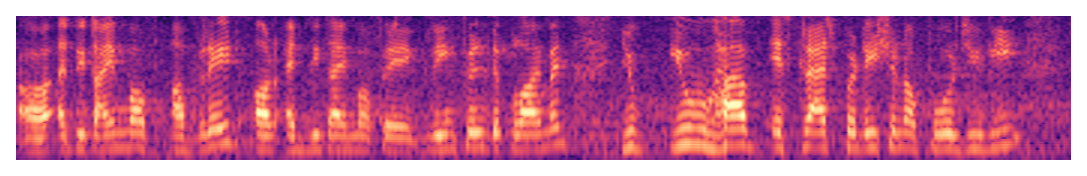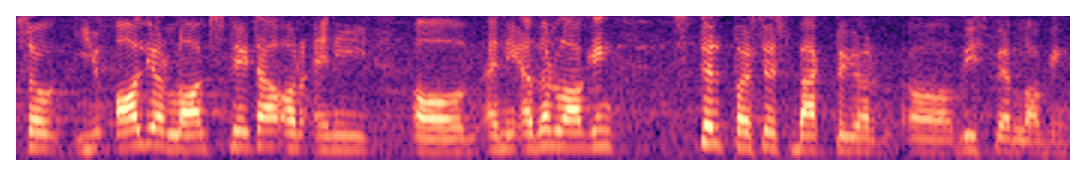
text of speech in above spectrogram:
uh, at the time of upgrade or at the time of a greenfield deployment. You you have a scratch partition of 4 GB, so you, all your logs data or any uh, any other logging still persists back to your uh, vSphere logging.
